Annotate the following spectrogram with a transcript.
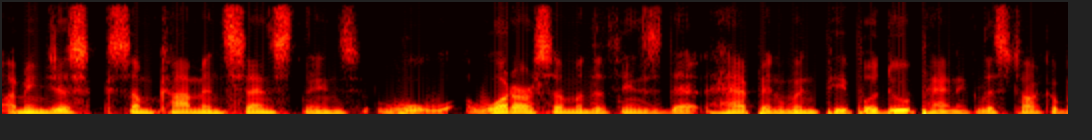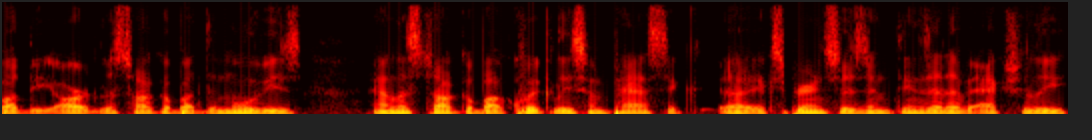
I mean, just some common sense things. W- what are some of the things that happen when people do panic? Let's talk about the art. Let's talk about the movies, and let's talk about quickly some past ex- uh, experiences and things that have actually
